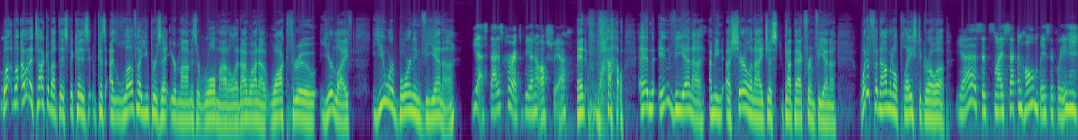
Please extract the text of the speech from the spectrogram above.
Well, well, I want to talk about this because because I love how you present your mom as a role model, and I want to walk through your life. You were born in Vienna, Yes, that is correct. Vienna, Austria. and wow, and in Vienna, I mean, uh, Cheryl and I just got back from Vienna. What a phenomenal place to grow up! Yes, it's my second home, basically.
